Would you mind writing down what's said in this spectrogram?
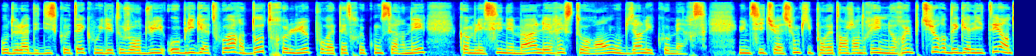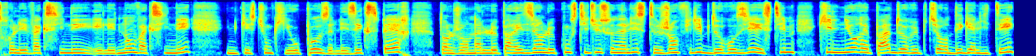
Au-delà des discothèques où il est aujourd'hui obligatoire, d'autres lieux pourraient être concernés, comme les cinémas, les restaurants ou bien les commerces. Une situation qui pourrait engendrer une rupture d'égalité entre les vaccinés et les non vaccinés une question qui oppose les experts. Dans le journal Le Parisien, le constitutionnaliste Jean-Philippe de Rosier estime qu'il n'y aurait pas de rupture d'égalité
